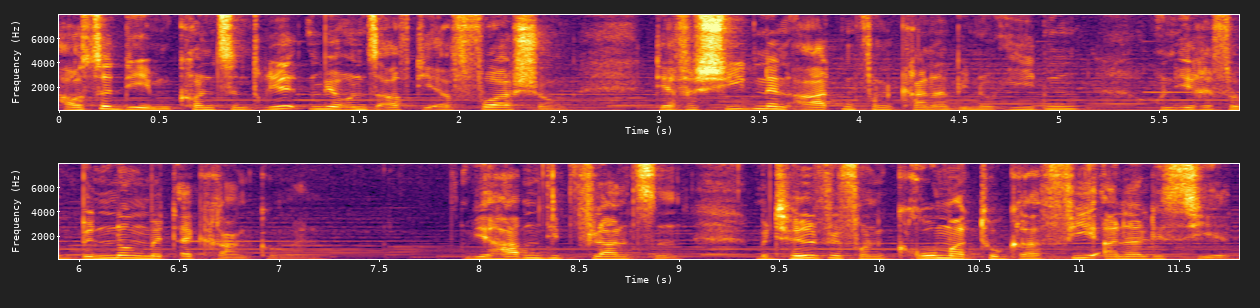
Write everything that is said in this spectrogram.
Außerdem konzentrierten wir uns auf die Erforschung der verschiedenen Arten von Cannabinoiden und ihre Verbindung mit Erkrankungen. Wir haben die Pflanzen mit Hilfe von Chromatographie analysiert,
